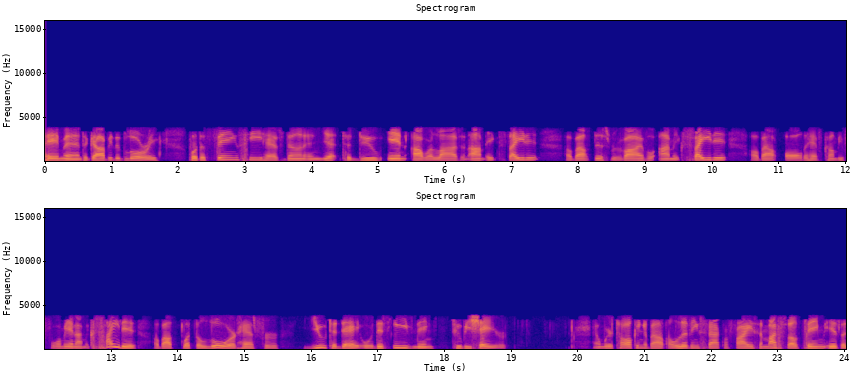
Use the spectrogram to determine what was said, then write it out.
Amen. To God be the glory for the things he has done and yet to do in our lives. And I'm excited about this revival. I'm excited about all that have come before me, and I'm excited about what the Lord has for you today or this evening to be shared. And we're talking about a living sacrifice, and my sub-theme is a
